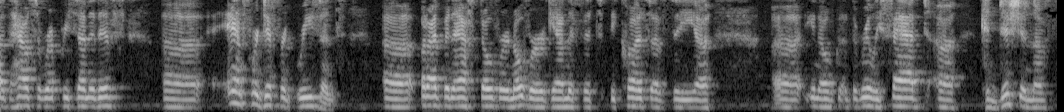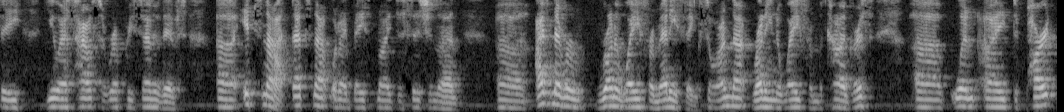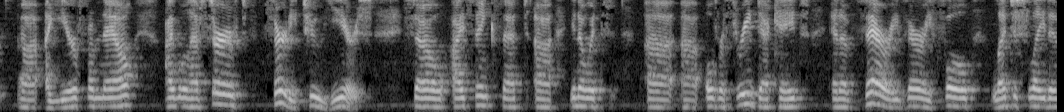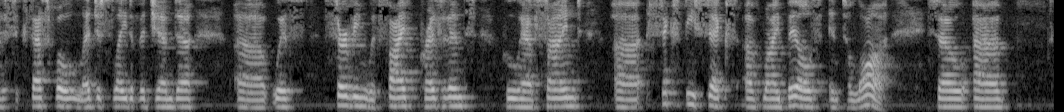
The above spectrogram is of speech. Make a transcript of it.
the House of Representatives and for different reasons. but I've been asked over and over again if it's because of the, you know, the really sad condition of the U.S. House of Representatives. Uh, it's not. That's not what I based my decision on. Uh, I've never run away from anything, so I'm not running away from the Congress. Uh, when I depart uh, a year from now, I will have served 32 years. So I think that, uh, you know, it's uh, over three decades and a very, very full legislative, successful legislative agenda with serving with five presidents who have signed uh, 66 of my bills into law. So uh,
